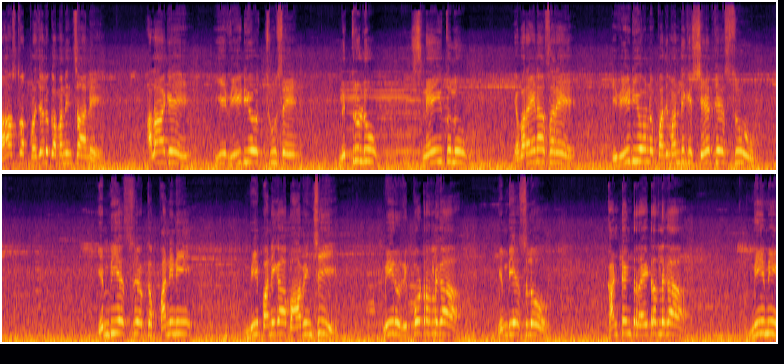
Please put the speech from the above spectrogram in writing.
రాష్ట్ర ప్రజలు గమనించాలి. అలాగే ఈ వీడియో చూసే మిత్రులు స్నేహితులు ఎవరైనా సరే ఈ వీడియోను పది మందికి షేర్ చేస్తూ ఎంబీఎస్ యొక్క పనిని మీ పనిగా భావించి మీరు రిపోర్టర్లుగా ఎంబీఎస్లో కంటెంట్ రైటర్లుగా మీ మీ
